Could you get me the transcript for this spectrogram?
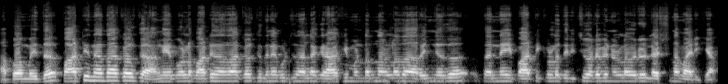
അപ്പം ഇത് പാർട്ടി നേതാക്കൾക്ക് അങ്ങേപോലുള്ള പാർട്ടി നേതാക്കൾക്ക് ഇതിനെക്കുറിച്ച് നല്ല ഗ്രാഹ്യമുണ്ടെന്നുള്ളത് അറിഞ്ഞത് തന്നെ ഈ പാർട്ടിക്കുള്ള തിരിച്ചുവരവിനുള്ള ഒരു ലക്ഷണമായിരിക്കാം.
